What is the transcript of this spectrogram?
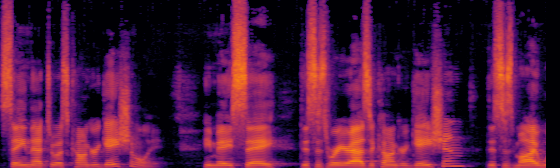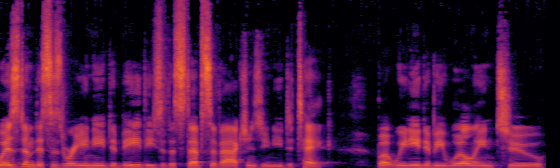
saying that to us congregationally. He may say, This is where you're as a congregation. This is my wisdom. This is where you need to be. These are the steps of actions you need to take. But we need to be willing to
